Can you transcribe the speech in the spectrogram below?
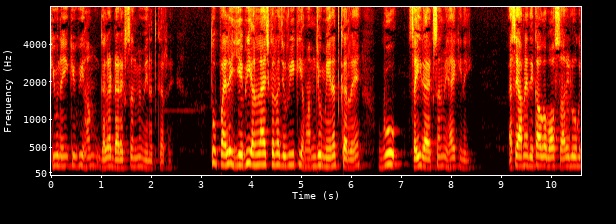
क्यों नहीं? क्योंकि हम गलत डायरेक्शन में मेहनत कर रहे हैं। तो पहले ये भी एनालाइज करना ज़रूरी है कि हम जो मेहनत कर रहे हैं, वो सही डायरेक्शन में है कि नहीं? ऐसे आपने देखा होगा बहुत सारे लोग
